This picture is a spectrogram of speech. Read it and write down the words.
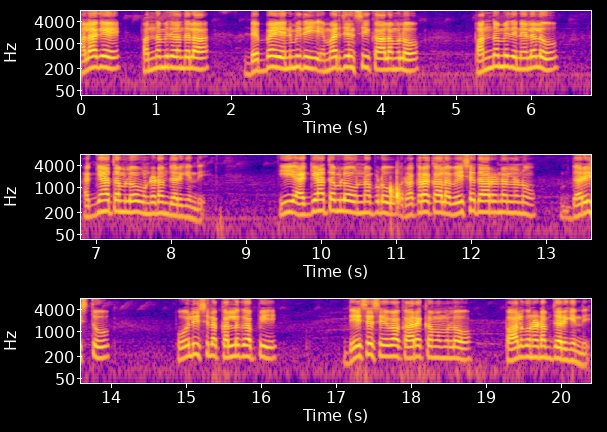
అలాగే పంతొమ్మిది వందల డెబ్భై ఎనిమిది ఎమర్జెన్సీ కాలంలో పంతొమ్మిది నెలలు అజ్ఞాతంలో ఉండడం జరిగింది. ఈ అజ్ఞాతంలో ఉన్నప్పుడు రకరకాల వేషధారణలను ధరిస్తూ పోలీసుల కళ్ళు కప్పి దేశ సేవా కార్యక్రమంలో పాల్గొనడం జరిగింది.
